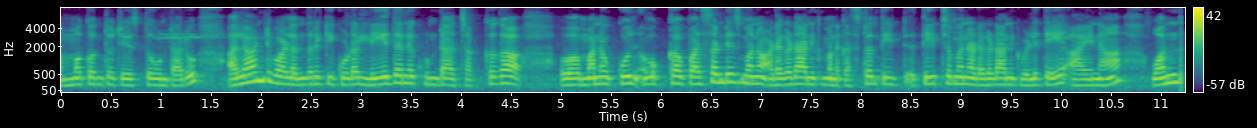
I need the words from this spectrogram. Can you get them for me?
నమ్మకంతో చేస్తూ ఉంటారు. అలాంటి వాళ్ళందరికీ కూడా లేదనకుండా చక్కగా మనం ఒక్క పర్సంటేజ్ మనం అడగడానికి మన కష్టం తీ తీర్చమని అడగడానికి వెళితే ఆయన వంద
